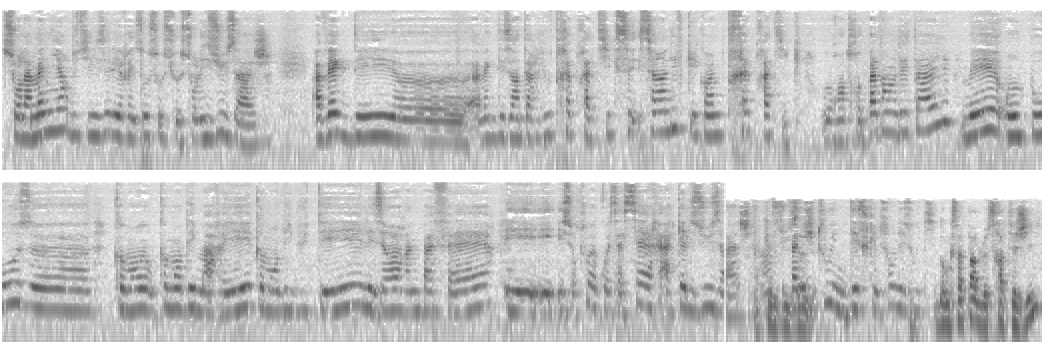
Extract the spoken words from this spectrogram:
sur la manière d'utiliser les réseaux sociaux, sur les usages avec des, euh, avec des interviews très pratiques. C'est un livre qui est quand même très pratique. On rentre pas dans le détail, mais on pose euh, comment, comment démarrer, comment débuter, les erreurs à ne pas faire, et, surtout à quoi ça sert, à quels usages. Hein, c'est pas du tout une description des outils. Donc ça parle de stratégie,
